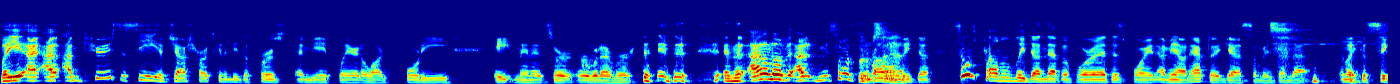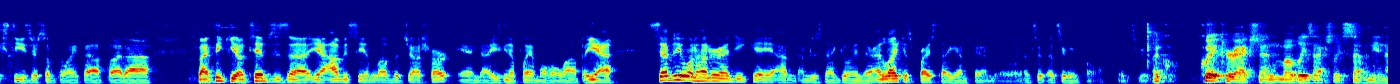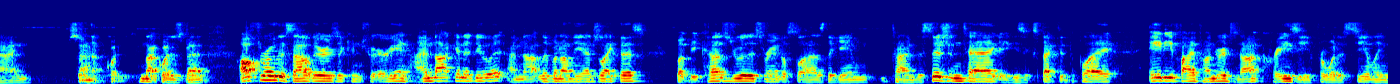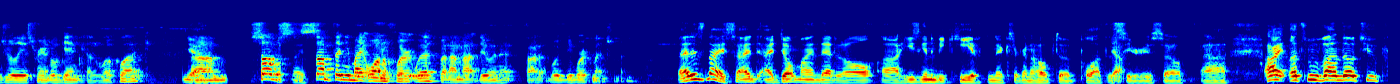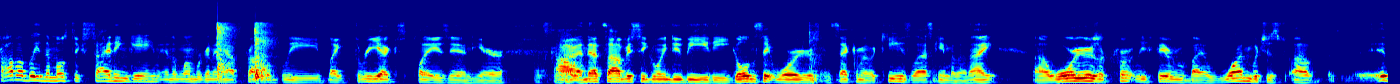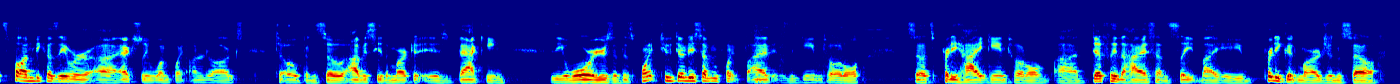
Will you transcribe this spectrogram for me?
but yeah, I, I, I'm curious to see if Josh Hart's going to be the first NBA player to log 40 eight minutes or, or whatever. and then, I don't know if I, someone's probably done someone's probably done that before at this point. I mean, I would have to guess somebody's done that in like the 60s or something like that. But uh, but I think you know Thibs is uh yeah obviously in love with Josh Hart and uh, he's gonna play him a whole lot. But yeah, 7100 on DK, I'm, I'm just not going there. I like his price tag on FanDuel. That's a that's a good call. That's good. A qu- quick correction: Mobley's actually 79, so not quite not quite as bad. I'll throw this out there as a contrarian. I'm not going to do it. I'm not living on the edge like this. But because Julius Randle still has the game time decision tag, he's expected to play. 8,500 is not crazy for what a ceiling Julius Randle game can look like. Yeah. Um, so nice. something you might want to flirt with, but I'm not doing it. Thought it would be worth mentioning. That is nice. I, I don't mind that at all. Uh, he's going to be key if the Knicks are going to hope to pull out this series. So, uh, all right, let's move on though to probably the most exciting game and the one we're going to have probably like three x plays in here. Uh, and that's obviously going to be the Golden State Warriors and Sacramento Kings, last game of the night. Uh, Warriors are currently favored by one, which is uh, it's fun because they were uh, actually one point underdogs to open. So obviously the market is backing the Warriors at this point. 237.5 is the game total. So it's pretty high game total. Uh, definitely the highest on slate by a pretty good margin. So,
